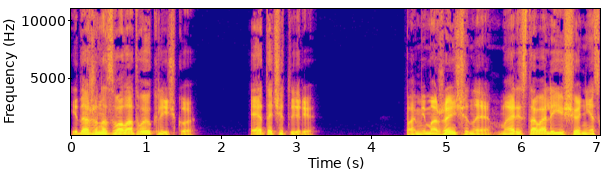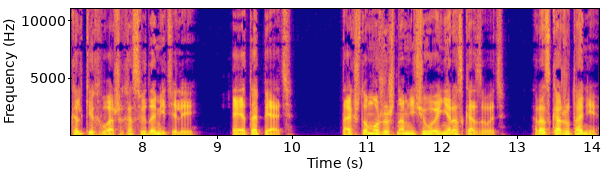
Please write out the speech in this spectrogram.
И даже назвала твою кличку. Это четыре. Помимо женщины, мы арестовали еще нескольких ваших осведомителей. Это пять. Так что можешь нам ничего и не рассказывать. Расскажут они.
